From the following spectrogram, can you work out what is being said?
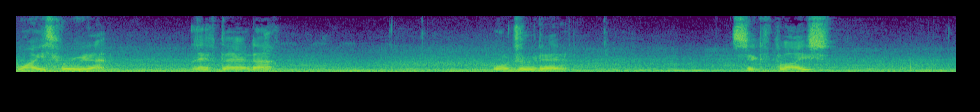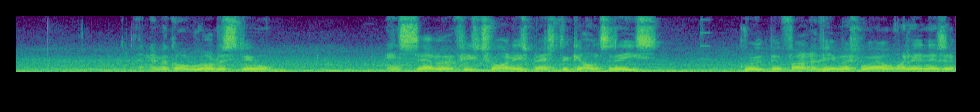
way through that left-hander. Wadru then, sixth place. And then we've got Rodder still in seventh. He's trying his best to get onto these group in front of him as well. And then there's a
